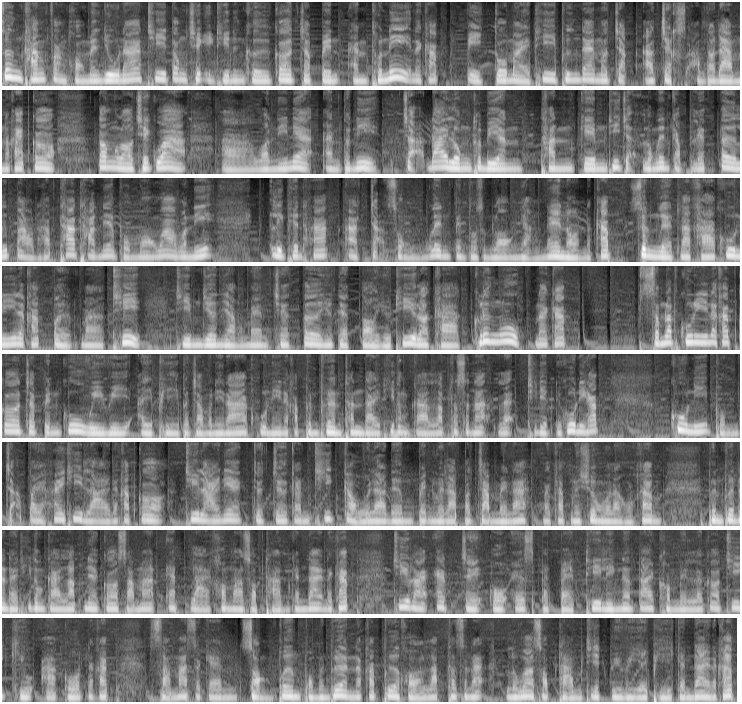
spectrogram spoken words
ซึ่งทางฝั่งของแมนยูนะ ที่ต้องเช็คอีกทีหนึ่งคือ ก็จะเป็นแอนโทนีนะครับ ปีกตัวใหม่ที่เพิ่งได้มาจากอาร์เจ็กซ์อัมตอร์ดัมนะครับ ก็ต้องรอเช็คว่าอ่าวันนี้เนี่ยแอนโทนีจะได้ลงทะเบียนทันเกมที่จะลงเล่นกับเลสเตอร์หรือเปล่านะครับ ถ้าทันเนี่ยผมมองว่าวันนี้ ลิกเทนฮากอาจจะส่งเล่นเป็นตัวสำรองอย่างแน่นอนนะครับ ซึ่งเลทราคาคู่นี้นะครับ เปิดมาที่ทีมเยือนอย่างแมนเชสเตอร์ยูไนเต็ดต่ออยู่ที่ราคาครึ่งลูกนะครับสำหรับคู่นี้นะครับก็จะเป็นคู่ VVIP ประจำวันนี้นะคู่นี้นะครับเพื่อนๆท่านใดที่ต้องการรับทัศนะและทีเด็ดในคู่นี้ครับ คู่นี้ผมจะไปให้ที่ไลน์นะครับ ก็ที่ไลน์เนี่ยจะเจอกันที่เก่าเวลาเดิมเป็นเวลาประจำเลยนะนะครับในช่วงเวลาของค่ำเพื่อนๆท่านใดที่ต้องการรับเนี่ยก็สามารถแอดไลน์เข้ามาสอบถามกันได้นะครับที่ไลน์ @jos88 ที่ลิงก์ด้านใต้คอมเมนต์แล้วก็ที่ QR code นะครับสามารถสแกนส่องเพิ่มผมเพื่อนนะครับเพื่อขอรับทัศนะ หรือว่าสอบถามที่ VVIP กันได้นะครับ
